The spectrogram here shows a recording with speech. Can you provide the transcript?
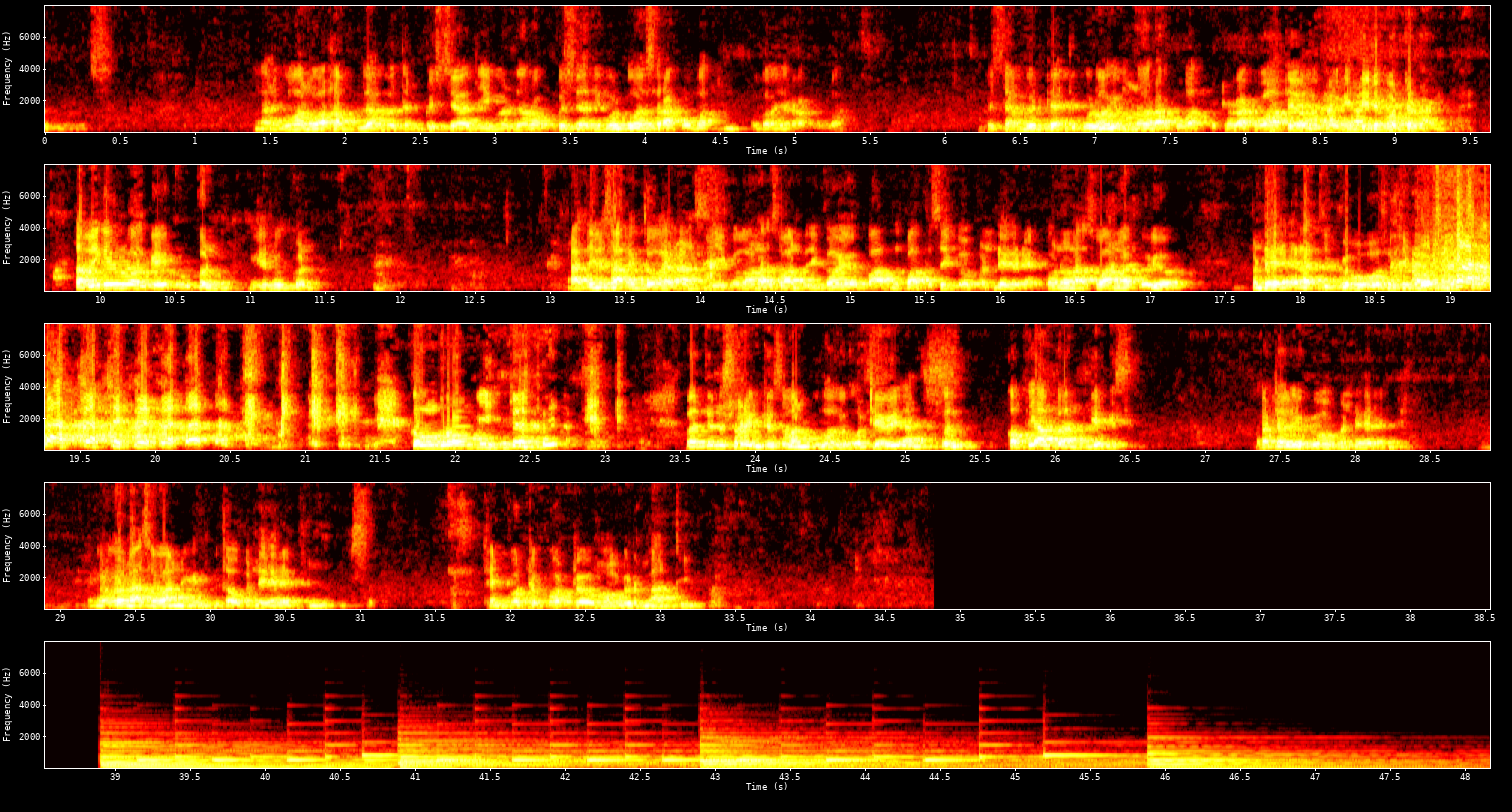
Mana kalau alhamdulillah badan Gus Jawa Timur, cara Gus Jawa Timur kalau serak kuat, kalau Gus Jawa ganti kulo yang menolak kuat, kudu kuat ya, intinya modern. Tapi kalau kayak rukun, gitu rukun. Artinya saling toleransi. Kalau anak suan kau ya patut patut sih gue penderek. Kalau anak suan aku ya penderek nanti gue kompromi. Berarti itu sering tuh suan kulo. Kok dewi kopi apa? Guys. Padahal ya gue penderek. Kalau anak suan ya gue tahu penderek dan kode-kode menghormati.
